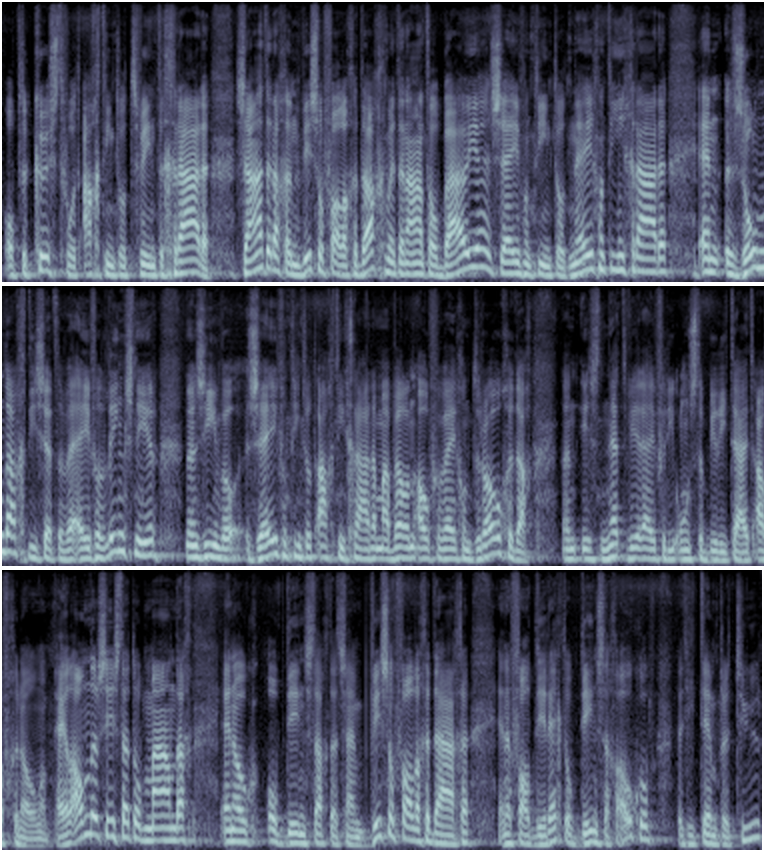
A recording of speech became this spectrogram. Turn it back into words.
op de kust voor 18 tot 20 graden. Zaterdag een wisselvallige dag met een aantal buien, 17 tot 19 graden. En zondag, die zetten we even links neer. Dan zien we 17 tot 18 graden, maar wel een overwegend droge dag. Dan is net weer even die onstabiliteit afgenomen. Heel anders is dat op maandag en ook op dinsdag. Dat zijn wisselvallige dagen. En dan valt direct op dinsdag ook op dat die temperatuur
